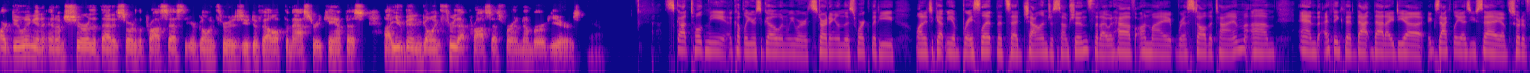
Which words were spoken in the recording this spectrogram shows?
are doing, and, and, I'm sure that that is sort of the process that you're going through as you develop the Mastery Campus. Uh, you've been going through that process for a number of years. Yeah. Scott told me a couple years ago when we were starting on this work that he wanted to get me a bracelet that said challenge assumptions that I would have on my wrist all the time. Um, and I think that, that that idea, exactly as you say, of sort of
